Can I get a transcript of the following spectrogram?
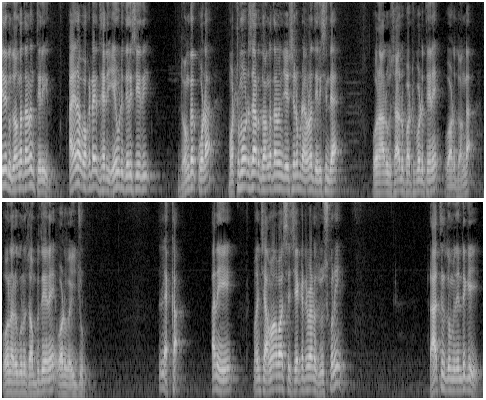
ఈయనకు దొంగతనం తెలియదు. అయినా ఒకటే ధైర్యం. ఏమిటి తెలిసేది? దొంగకు కూడా మొట్టమొదటిసారి దొంగతనం చేసినప్పుడు ఏమైనా తెలిసిందా? ఓ నాలుగు సార్లు పట్టుబడితేనే వాడు దొంగ. ఓ నలుగురు చంపితేనే వాడు వైద్యుడు. లెక్క. అని మంచి అమావాస్య చీకటి వేళ చూసుకుని రాత్రి తొమ్మిదింటికి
